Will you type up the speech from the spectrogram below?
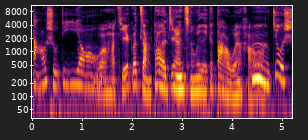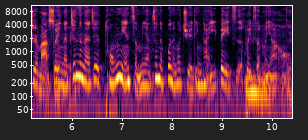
倒数第一哦。哇，结果长大了竟然成为了一个大文豪，哦。嗯，就是嘛，所以呢，真的呢，这个童年怎么样，真的不能够决定他一辈子会怎么样哦。嗯、对。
